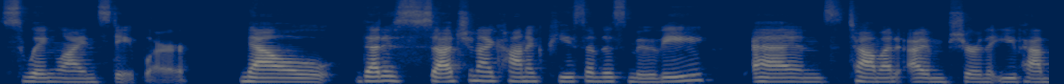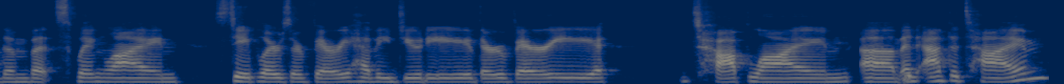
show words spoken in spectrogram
Swingline stapler. Now, that is such an iconic piece of this movie. And Tom, I, am sure that you've had them, but Swingline staplers are very heavy duty. They're very top line. Um, and at the time,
